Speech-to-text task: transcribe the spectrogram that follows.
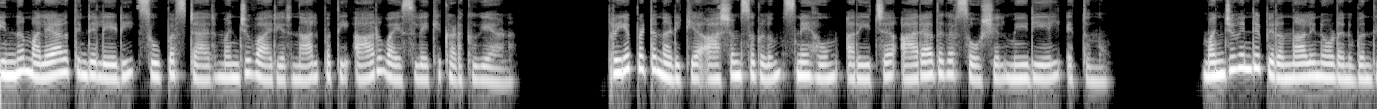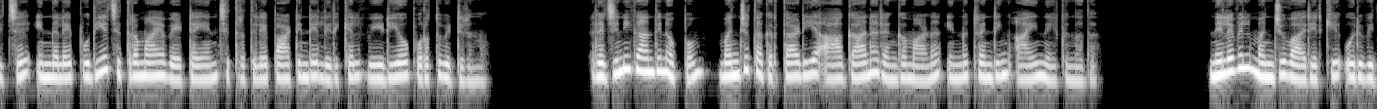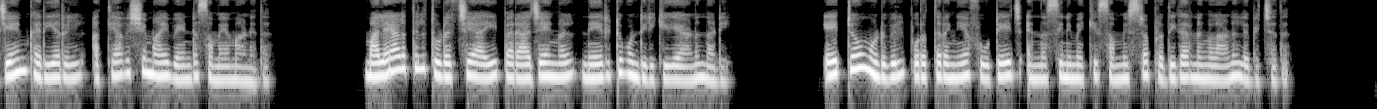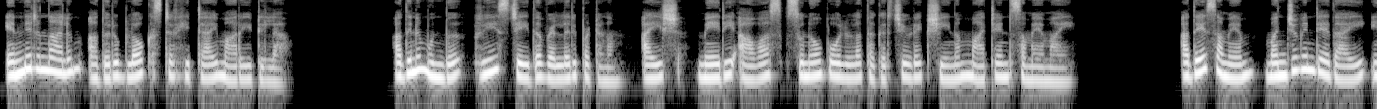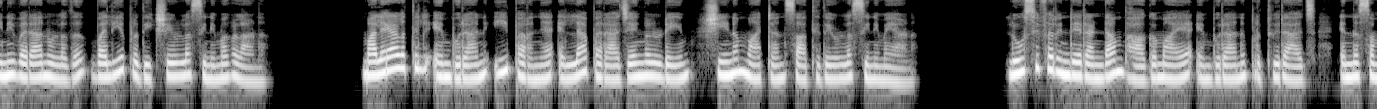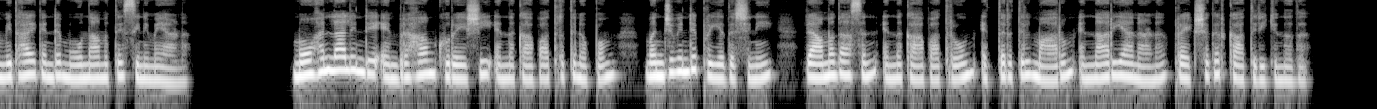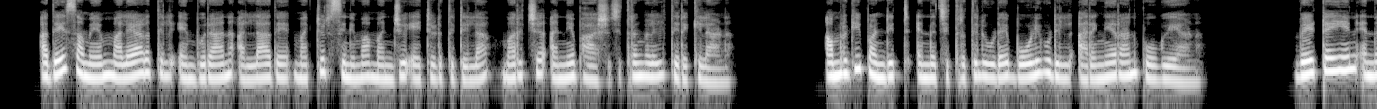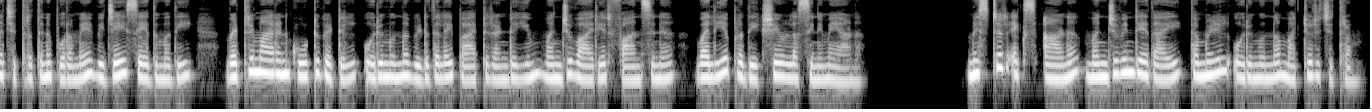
ഇന്ന് മലയാളത്തിന്റെ lady super star Manju Warrier നാൽപ്പത്തി ആറ് വയസ്സിലേക്ക് കടക്കുകയാണ്. പ്രിയപ്പെട്ട നടിക്ക് ആശംസകളും സ്നേഹവും അറിയിച്ച് ആരാധകർ സോഷ്യൽ മീഡിയയിൽ എത്തുന്നു. മഞ്ജുവിന്റെ പിറന്നാളിനോടനുബന്ധിച്ച് ഇന്നലെ പുതിയ ചിത്രമായ വേട്ടയൻ ചിത്രത്തിലെ പാട്ടിന്റെ ലിറിക്കൽ വീഡിയോ പുറത്തുവിട്ടിരുന്നു. രജനികാന്തിനൊപ്പം മഞ്ജു തകർത്താടിയ ആ ഗാനരംഗമാണ് ഇന്ന് ട്രെൻഡിംഗ് ആയി നിൽക്കുന്നത്. നിലവിൽ മഞ്ജു വാര്യർക്ക് ഒരു വിജയം കരിയറിൽ അത്യാവശ്യമായി വേണ്ട സമയമാണിത്. മലയാളത്തിൽ തുടർച്ചയായി പരാജയങ്ങൾ നേരിട്ടുകൊണ്ടിരിക്കുകയാണ് നടി. ഏറ്റവും ഒടുവിൽ പുറത്തിറങ്ങിയ ഫൂട്ടേജ് എന്ന സിനിമയ്ക്ക് സമ്മിശ്ര പ്രതികരണങ്ങളാണ് ലഭിച്ചത്. എന്നിരുന്നാലും അതൊരു ബ്ലോക്ക് സ്റ്റർ ഹിറ്റായി മാറിയിട്ടില്ല. അതിനു മുൻപ് റിലീസ് ചെയ്ത വെള്ളരിപ്പട്ടണം ഐഷ് മേരി ആവാസ് സുനോ പോലുള്ള തകർച്ചയുടെ ക്ഷീണം മാറ്റേണ്ട സമയമായി. അതേസമയം മഞ്ജുവിന്റേതായി ഇനി വരാനുള്ളത് വലിയ പ്രതീക്ഷയുള്ള സിനിമകളാണ്. മലയാളത്തിൽ എമ്പുരാൻ ഈ പറഞ്ഞ എല്ലാ പരാജയങ്ങളുടെയും ക്ഷീണം മാറ്റാൻ സാധ്യതയുള്ള സിനിമയാണ്. ലൂസിഫറിന്റെ രണ്ടാം ഭാഗമായ എമ്പുരാന് പൃഥ്വിരാജ് എന്ന സംവിധായകന്റെ മൂന്നാമത്തെ സിനിമയാണ്. മോഹൻലാലിന്റെ എംബ്രഹാം ഖുറേഷി എന്ന കഥാപാത്രത്തിനൊപ്പം മഞ്ജുവിന്റെ പ്രിയദർശിനി രാമദാസൻ എന്ന കഥാപാത്രവും എത്തരത്തിൽ മാറും എന്നറിയാനാണ് പ്രേക്ഷകർ കാത്തിരിക്കുന്നത്. അതേസമയം മലയാളത്തിൽ എമ്പുരാന് അല്ലാതെ മറ്റൊരു സിനിമ മഞ്ജു ഏറ്റെടുത്തിട്ടില്ല മറിച്ച് അന്യഭാഷ ചിത്രങ്ങളിൽ തിരക്കിലാണ്. അമൃഗി പണ്ഡിറ്റ് എന്ന ചിത്രത്തിലൂടെ ബോളിവുഡിൽ അരങ്ങേറാൻ പോകുകയാണ്. വേട്ടയ്യൻ എന്ന ചിത്രത്തിനു പുറമെ വിജയ് സേതുമതി വെട്രിമാരൻ കൂട്ടുകെട്ടിൽ ഒരുങ്ങുന്ന വിടുതലൈ പാറ്റ് രണ്ടയും മഞ്ജു വാര്യർ ഫാൻസിന് വലിയ പ്രതീക്ഷയുള്ള സിനിമയാണ്. മിസ്റ്റർ എക്സ് ആണ് മഞ്ജുവിന്റേതായി തമിഴിൽ ഒരുങ്ങുന്ന മറ്റൊരു ചിത്രം.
